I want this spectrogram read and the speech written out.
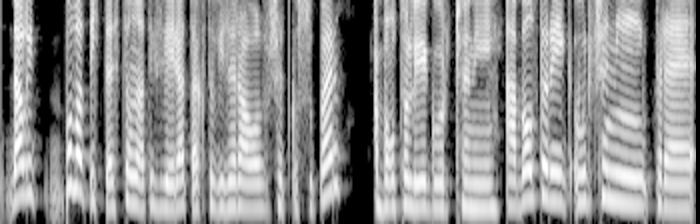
dali, podľa tých testov na tých zvieratách to vyzeralo všetko super. A bol to liek určený? A bol to liek určený pre,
